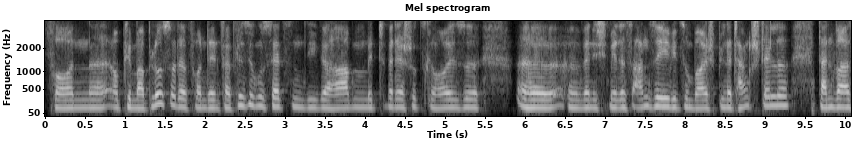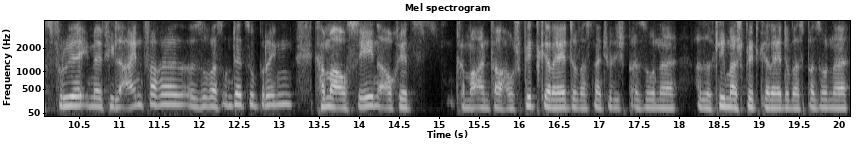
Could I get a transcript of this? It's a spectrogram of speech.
von äh, Optima Plus oder von den Verflüssigungssätzen, die wir haben mit Wetterschutzgehäuse, äh, äh, wenn ich mir das ansehe, wie zum Beispiel eine Tankstelle, dann war es früher immer viel einfacher, sowas unterzubringen. Kann man auch sehen, auch jetzt kann man einfach auch Splitgeräte, was natürlich bei so einer, also Klimasplitgeräte, was bei so einer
